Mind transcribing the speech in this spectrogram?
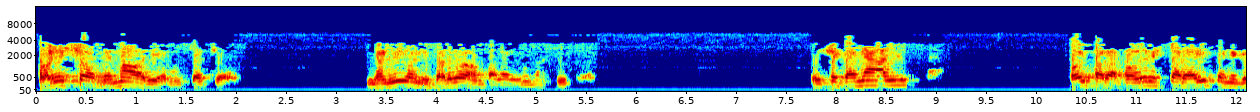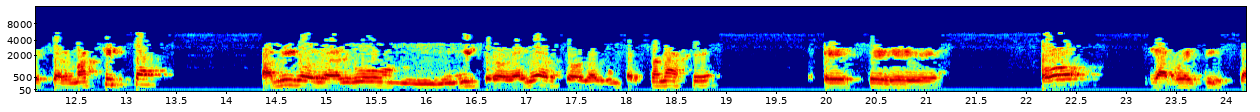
Por eso memoria, muchachos. No olvido ni perdón para algunas cosas. Ese canal, hoy para poder estar ahí tiene que ser marxista, amigo de algún ministro de Alberto, de algún personaje, este o la retista,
